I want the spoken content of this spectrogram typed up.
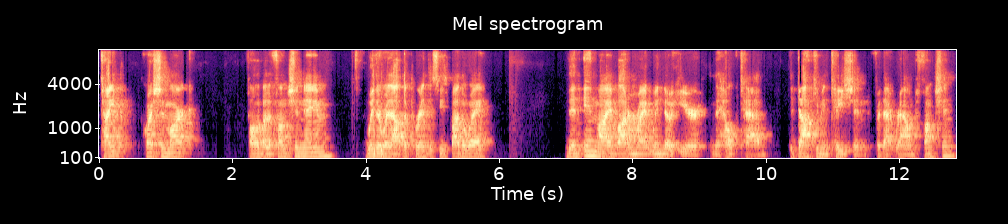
type question mark followed by the function name, with or without the parentheses, by the way, then in my bottom right window here in the help tab, the documentation for that round function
